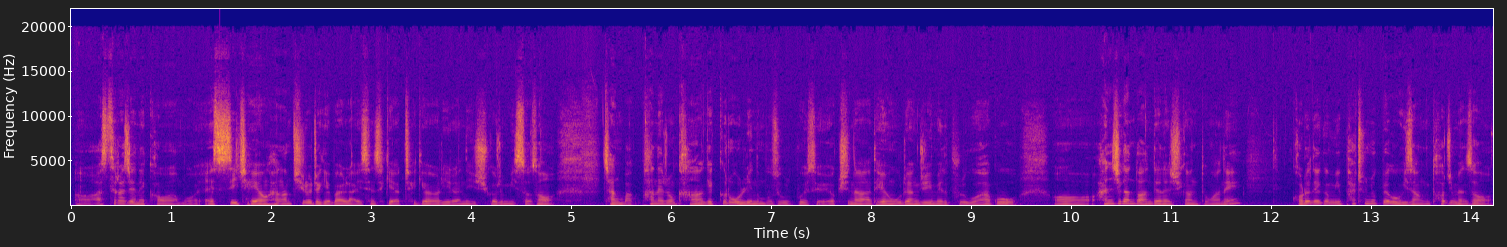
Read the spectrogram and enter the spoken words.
어, 아스트라제네카와 뭐 SC 제형 항암 치료제 개발 라이센스 계약 체결이라는 이슈가 좀 있어서 장 막판에 좀 강하게 끌어올리는 모습을 보였어요. 역시나 대형 우량주임에도 불구하고 어, 한 시간도 안 되는 시간 동안에 거래대금이 8,600억 이상 터지면서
